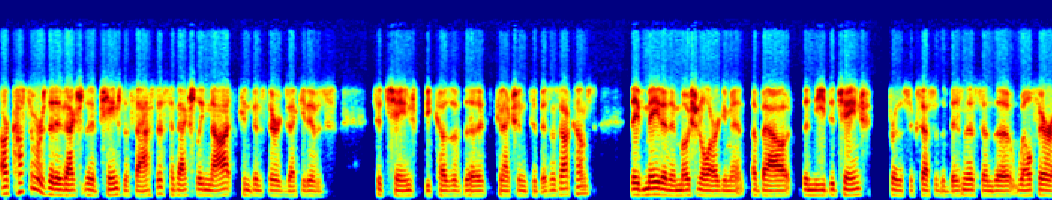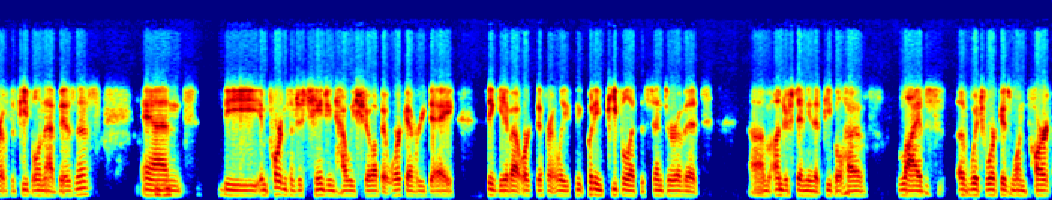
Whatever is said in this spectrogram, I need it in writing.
our customers that have actually that have changed the fastest have actually not convinced their executives to change because of the connection to business outcomes. They've made an emotional argument about the need to change for the success of the business and the welfare of the people in that business. Mm-hmm. And mm-hmm the importance of just changing how we show up at work every day, thinking about work differently, putting people at the center of it, um, understanding that people have lives of which work is one part,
